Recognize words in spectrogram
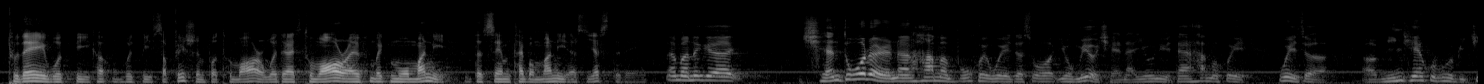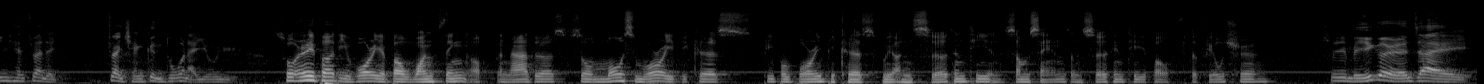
today would be, would be sufficient for tomorrow, whether as tomorrow I make more money, the same type of money as yesterday. 那么那个钱多的人呢，他们不会为着说有没有钱来忧虑，但是他们会为着呃明天会不会比今天赚的赚钱更多来忧虑。So everybody worry about one thing of another. So most worry because people worry because we are uncertainty in some sense, uncertainty about the future. 所以每一个人在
